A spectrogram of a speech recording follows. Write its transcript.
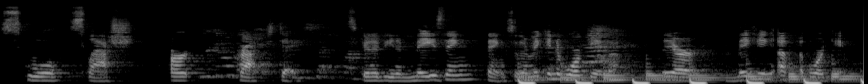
school slash art craft day. It's going to be an amazing thing. So they're making a board game up. They are making up a board game.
